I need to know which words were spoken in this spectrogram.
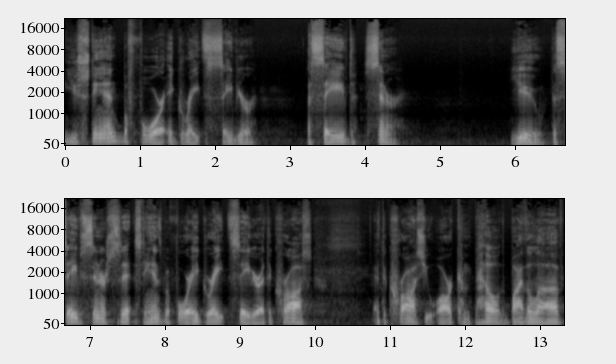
you stand before a great Savior, a saved sinner. You, the saved sinner, stands before a great Savior at the cross at the cross, you are compelled by the love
